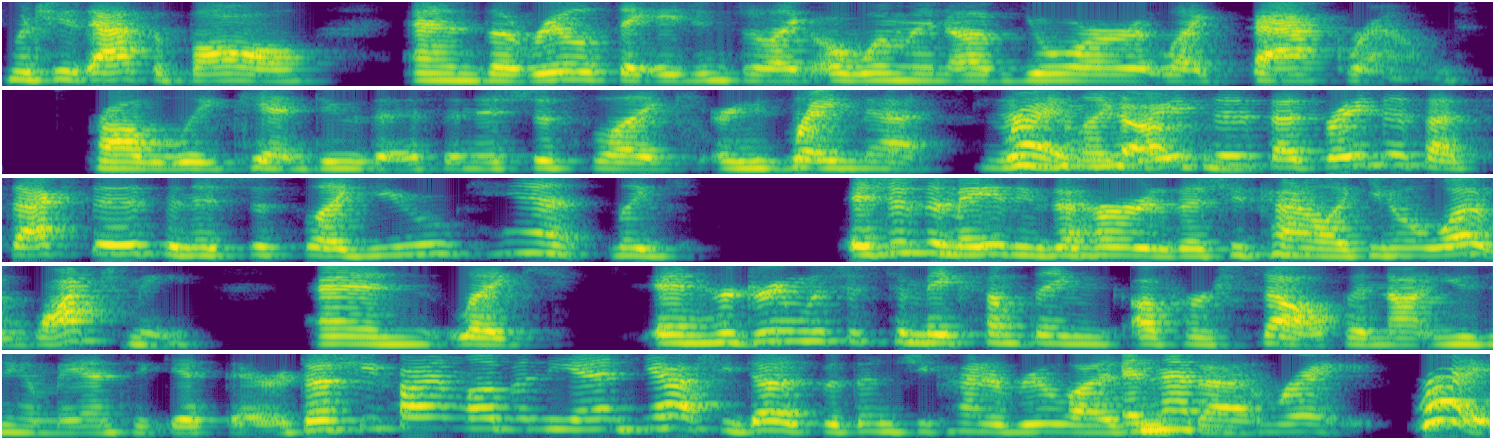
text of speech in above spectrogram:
when she's at the ball and the real estate agents are like a woman of your like background probably can't do this and it's just like are you saying that Racist. right like Yeah. racist that's racist that's sexist and it's just like you can't like it's just amazing to her that she's kind of like you know what watch me and like and her dream was just to make something of herself and not using a man to get there does she find love in the end yeah she does but then she kind of realizes and that's that great. right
